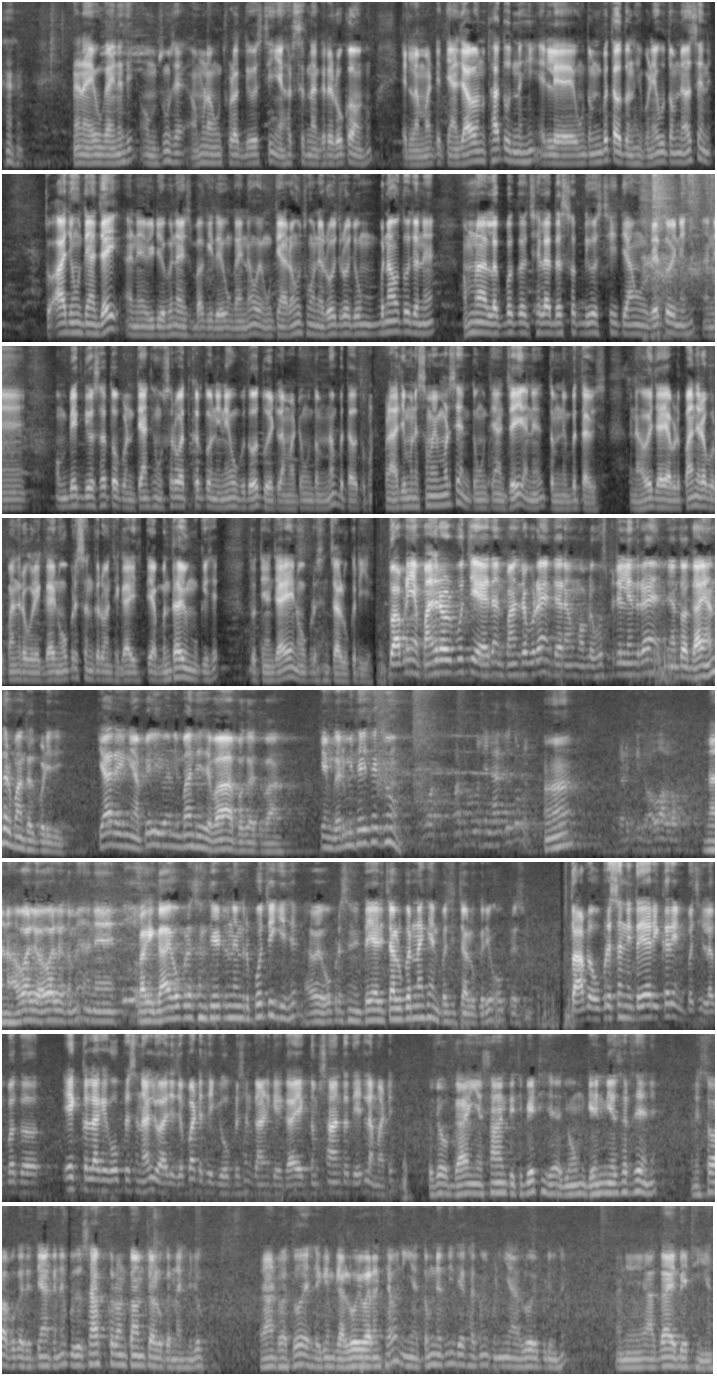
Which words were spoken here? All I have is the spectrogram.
ના ના એવું કાંઈ નથી. આમ શું છે હમણાં હું થોડાક દિવસથી અહીંયા હર્ષદના ઘરે રોકાઉં છું. એટલા માટે ત્યાં જવાનું થતું જ નહીં એટલે હું તમને બતાવતો નહીં પણ એવું તમને હશે ને? તો આજે હું ત્યાં જઈ અને વીડિયો બનાવીશ. બાકી તો એવું કાંઈ ન હોય. હું ત્યાં રહું છું અને રોજ રોજ હું બનાવતો જ અને હમણાં લગભગ છેલ્લા દસક દિવસથી ત્યાં હું રહેતોય નહીં અને આમ બે દિવસ હતો પણ ત્યાંથી હું શરૂઆત કરતો નહીં એવું બધું હતું એટલા માટે હું તમને ન બતાવતો પણ. પણ આજે મને સમય મળશે ને તો હું ત્યાં જઈ અને તમને બતાવીશ. અને હવે જાય આપણે પાંજરાપુર. પાંજરાપુર એક ગાયનું ઓપરેશન કરવાનું છે. ગાય ત્યાં બંધાવી મૂકી છે. તો ત્યાં જાય અને ઓપરેશન ચાલુ કરીએ. તો આપણે અહીંયા પાંજરાપુર પહોંચી આવ્યા હતા અને પાંજરાપુર આવ્યા ત્યારે આમ આપણે હોસ્પિટલની અંદર આવ્યા ત્યાં તો ગાય અંદર બાંધલ પડી હતી. ક્યારે અહીંયા પહેલી વારની બાંધી છે? વાહ ભગત, વાહ. કેમ, ગરમી થઈ છે શું? હા? ના ના, હવા લ્યો હવા લ્યો તમે. અને બાકી ગાય ઓપરેશન થિયેટરની અંદર પહોંચી ગઈ છે. હવે ઓપરેશનની તૈયારી ચાલુ કરી નાખીએ ને પછી ચાલુ કરીએ ઓપરેશન. તો આપણે ઓપરેશનની તૈયારી કરીને પછી લગભગ એક કલાક એક ઓપરેશન હાલ્યું. આજે ઝપાટે થઈ ગયું ઓપરેશન, કારણ કે ગાય એકદમ શાંત હતી એટલા માટે. તો જો ગાય અહીંયા શાંતિથી બેઠી છે, હજી ઓમ ઘેનની અસર છે ને અને સવા વખતે ત્યાં કને બધું સાફ કરવાનું કામ ચાલુ કરી નાખ્યું. જો રાંધવા ધોય છે. કેમ કે આ લોહીવાળા થયા ને અહીંયા તમને જ નહીં દેખાતું પણ અહીંયા લોહી પડ્યું છે. અને આ ગાય બેઠી અહીંયા.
